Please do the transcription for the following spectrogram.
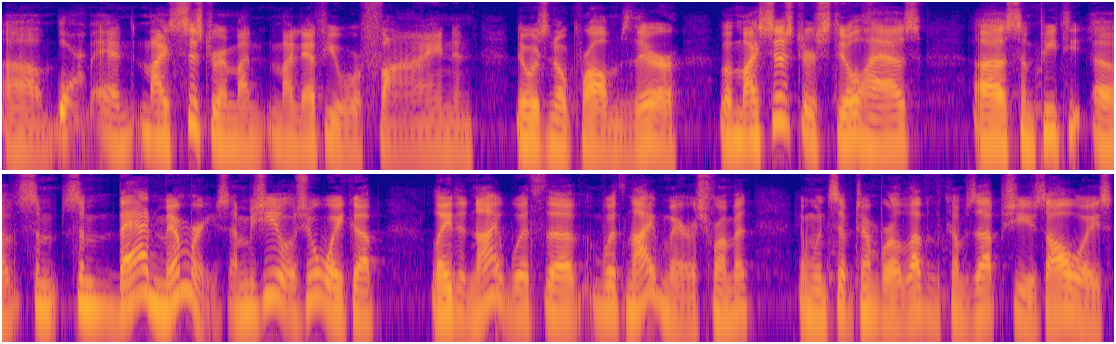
Um, yeah. And my sister and my, my nephew were fine, and there was no problems there. But my sister still has uh, some PT, uh, some some bad memories. I mean, she'll she'll wake up late at night with uh, with nightmares from it. And when September 11th comes up, she's always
